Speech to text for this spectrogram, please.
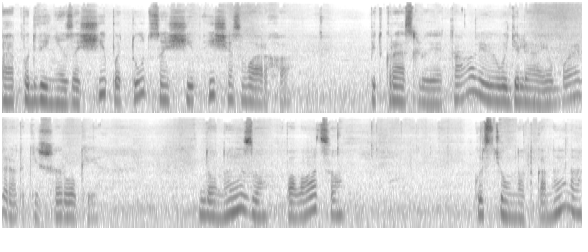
Е, Подвійні защіпи, тут защіп і ще зверху. Підкреслює талію, виділяє бедра, такі широкі донизу, палацо. Костюмна тканина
